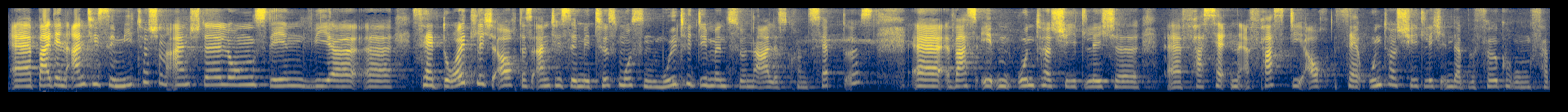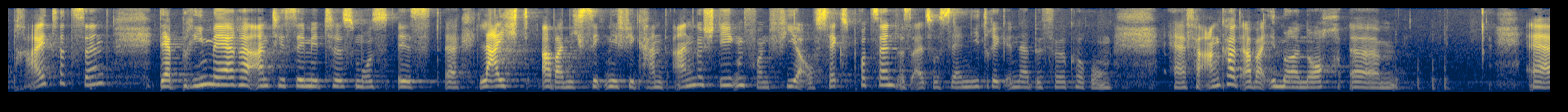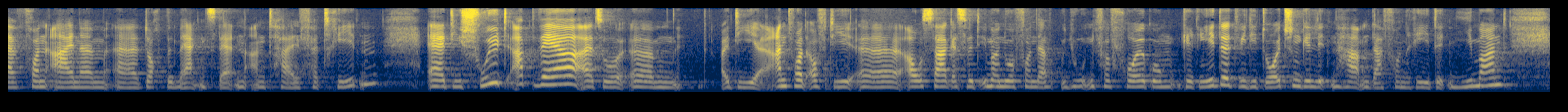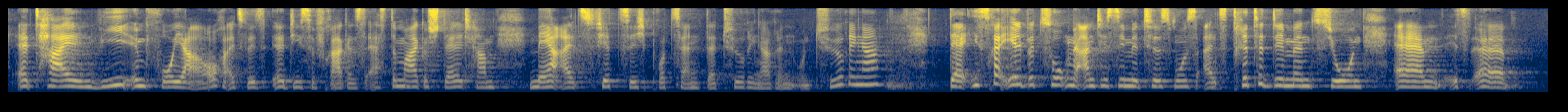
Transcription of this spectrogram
Äh, bei den antisemitischen Einstellungen sehen wir äh, sehr deutlich auch, dass Antisemitismus ein multidimensionales Konzept ist, äh, was eben unterschiedliche Facetten erfasst, die auch sehr unterschiedlich in der Bevölkerung verbreitet sind. Der primäre Antisemitismus ist leicht, aber nicht signifikant angestiegen, von 4 auf 6 Prozent, ist also sehr niedrig in der Bevölkerung verankert, aber immer noch ähm, äh, von einem äh, doch bemerkenswerten Anteil vertreten. Äh, die Schuldabwehr, also ähm, die Antwort auf die äh, Aussage, es wird immer nur von der Judenverfolgung geredet, wie die Deutschen gelitten haben, davon redet niemand, äh, teilen wie im Vorjahr auch, als wir äh, diese Frage das erste Mal gestellt haben, mehr als 40 Prozent der Thüringerinnen und Thüringer der israelbezogene Antisemitismus als dritte Dimension ähm, ist äh,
